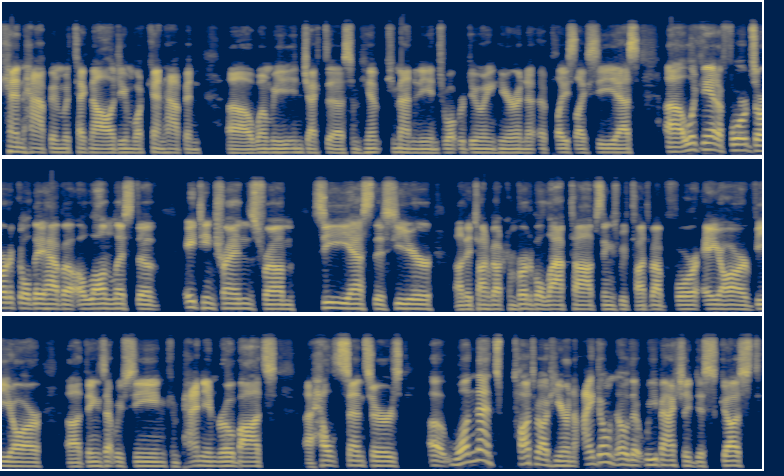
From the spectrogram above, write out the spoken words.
can happen with technology and what can happen uh, when we inject uh, some hum- humanity into what we're doing here in a, a place like CES. Uh, looking at a Forbes article, they have a, a long list of 18 trends from CES this year. Uh, they talk about convertible laptops, things we've talked about before, AR, VR, uh, things that we've seen, companion robots, uh, health sensors. Uh, one that's talked about here, and I don't know that we've actually discussed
